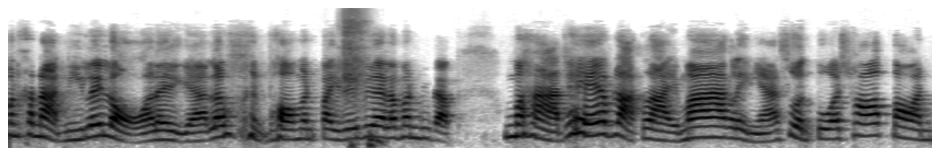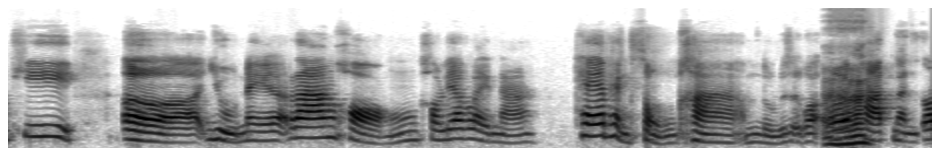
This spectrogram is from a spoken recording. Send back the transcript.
มันขนาดนี้เลยเหรออะไรอย่างเงี้ยแล้วเหมือนพอมันไปเรื่อยๆ แล้วมันมีแบบมหาเทพหลากหลายมากอะไรอย่างเงี้ย ส่วนตัวชอบตอนที่ เอ่ออยู่ในร่างของเขาเรียกอะไรนะ เทพแห่งสงครามหนูรู้สึกว่าเอออ่าฮะพาร์ทนั้นก็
